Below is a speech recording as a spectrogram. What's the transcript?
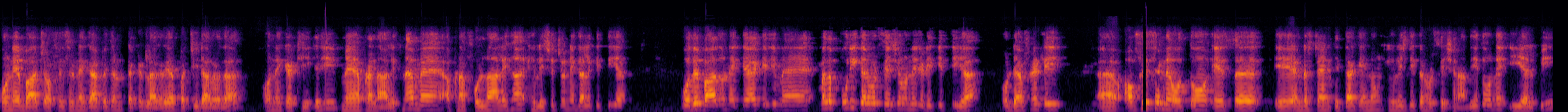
ਉਹਨੇ ਬਾਅਦ ਚ ਆਫੀਸਰ ਨੇ ਕਿਹਾ ਵੀ ਤੈਨੂੰ ਟਿਕਟ ਲੱਗ ਰਿਹਾ 25 ਡਾਲਰ ਦਾ, ਉਹਨੇ ਕਿਹਾ ਠੀਕ ਹੈ ਜੀ, ਮੈਂ ਆਪਣਾ ਨਾਮ ਲਿਖਣਾ, ਮੈਂ ਆਪਣਾ ਫੁੱਲ ਨਾਮ ਲਿਖਾਂ ਇੰਗਲਿਸ਼ ਵਿੱਚ ਉਹਨੇ ਗੱਲ ਕੀਤੀ ਆ, ਉਹਦੇ ਬਾਅਦ ਉਹਨੇ ਕਿਹਾ ਕਿ ਜੀ ਮੈਂ, ਮਤਲਬ ਪੂਰੀ ਕਨਵਰਸੇਸ਼ਨ ਉਹਨੇ ਜਿਹੜੀ ਕੀਤੀ ਆ, ਉਹ ਡੈਫੀਨਿਟਲੀ ਆਫੀਸਰ ਨੇ ਉਹ ਤੋਂ ਇਸ ਇਹ ਅੰਡਰਸਟੈਂਡ ਕੀਤਾ ਕਿ ਇਹਨੂੰ ਇੰਗਲਿਸ਼ ਦੀ ਕਨਵਰਸੇਸ਼ਨ ਆਉਂਦੀ ਹੈ ਤਾਂ ਉਹਨੇ ELP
